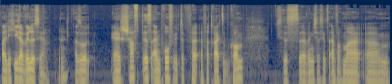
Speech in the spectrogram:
weil nicht jeder will es ja. Also er schafft es, einen Profivertrag zu bekommen. Dieses, äh, wenn ich das jetzt einfach mal ähm,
